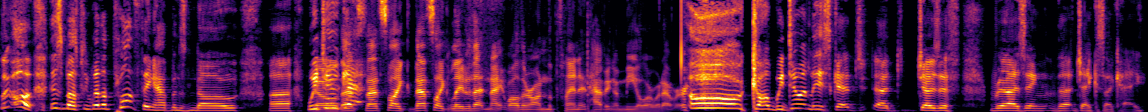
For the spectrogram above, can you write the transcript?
Like, oh, this must be where the plot thing happens. No, uh, we no, do that's get. that's like that's like later that night while they're on the planet having a meal or whatever. Oh God, we do at least get uh, Joseph realizing that Jake is okay,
